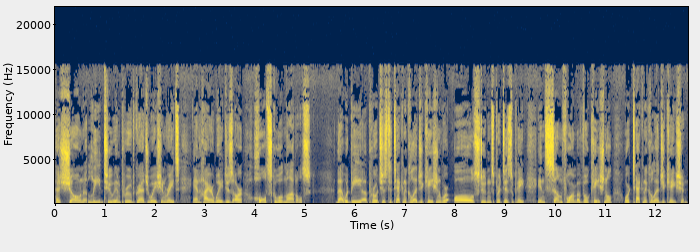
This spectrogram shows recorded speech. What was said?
has shown lead to improved graduation rates and higher wages are whole school models. That would be approaches to technical education where all students participate in some form of vocational or technical education.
